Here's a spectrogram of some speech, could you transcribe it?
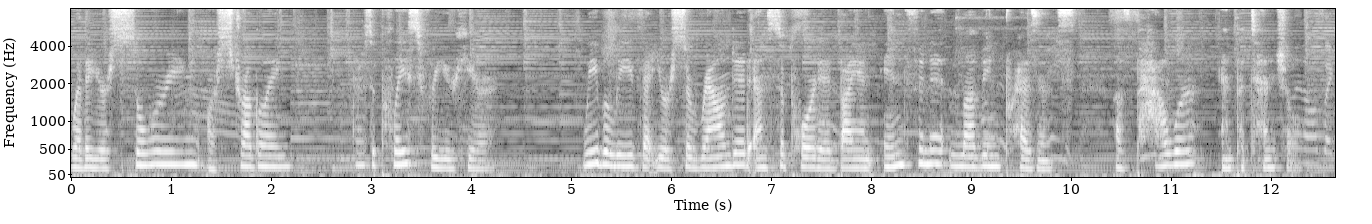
whether you're soaring or struggling, there's a place for you here. We believe that you're surrounded and supported by an infinite loving presence of power and potential. And I was like.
